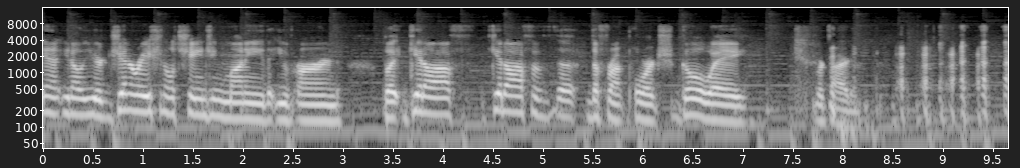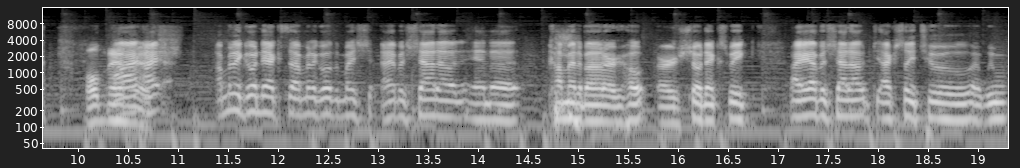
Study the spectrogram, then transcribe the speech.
uh, you know, your generational changing money that you've earned, but get off, get off of the the front porch. Go away. We're tired of you. Old man I- Rich. I'm gonna go next. I'm gonna go to my. Sh- I have a shout out and a comment about our ho- our show next week. I have a shout out actually to uh, we work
